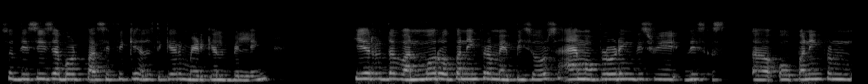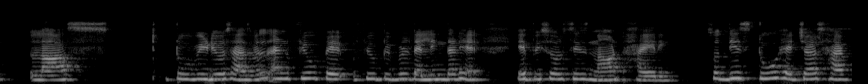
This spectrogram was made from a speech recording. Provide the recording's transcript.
So this is about pacific healthcare medical billing. Here the one more opening from Episource. I am uploading this this uh, opening from last two videos as well and few few people telling that Episource is not hiring. So these two hrs have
